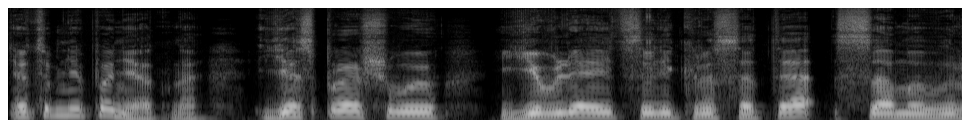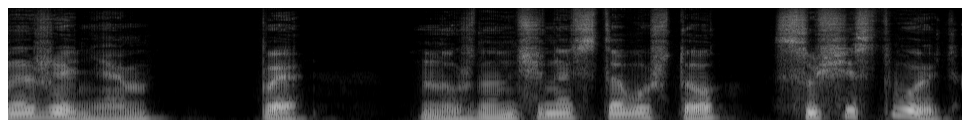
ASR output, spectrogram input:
Это мне понятно. Я спрашиваю, является ли красота самовыражением? П. Нужно начинать с того, что существует.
